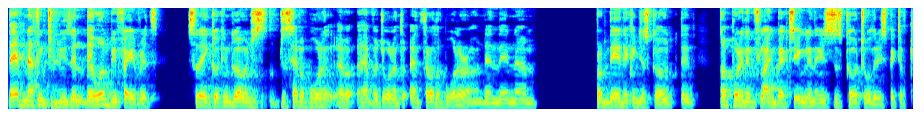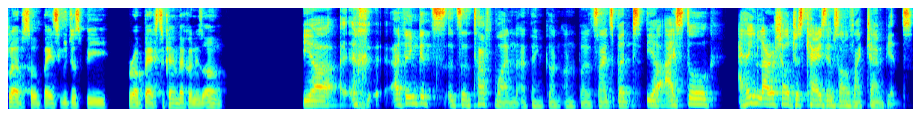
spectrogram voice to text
they have nothing to lose. and they won't be favorites so they go, can go and just just have a ball, have a, have a draw and, th- and throw the ball around, and then um, from there they can just go. They, not pointing them flying back to England. They can just go to all the respective clubs. So basically, just be Rob Baxter coming back on his own. Yeah, I think it's it's a tough one. I think on on both sides, but yeah, I still I think La Rochelle just carries themselves like champions,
